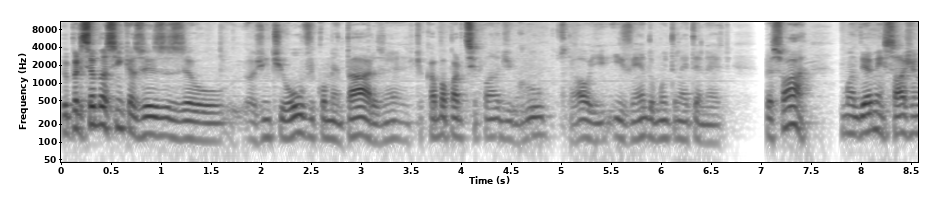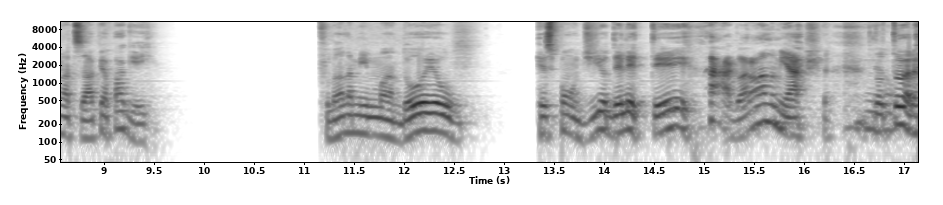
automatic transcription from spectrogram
eu percebo assim que às vezes eu, a gente ouve comentários, né? A gente acaba participando de grupos tal, e, e vendo muito na internet. Pessoal, ah, mandei a mensagem no WhatsApp e apaguei. Fulana me mandou, eu respondi, eu deletei. Ah, agora ela não me acha. Não. Doutora,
